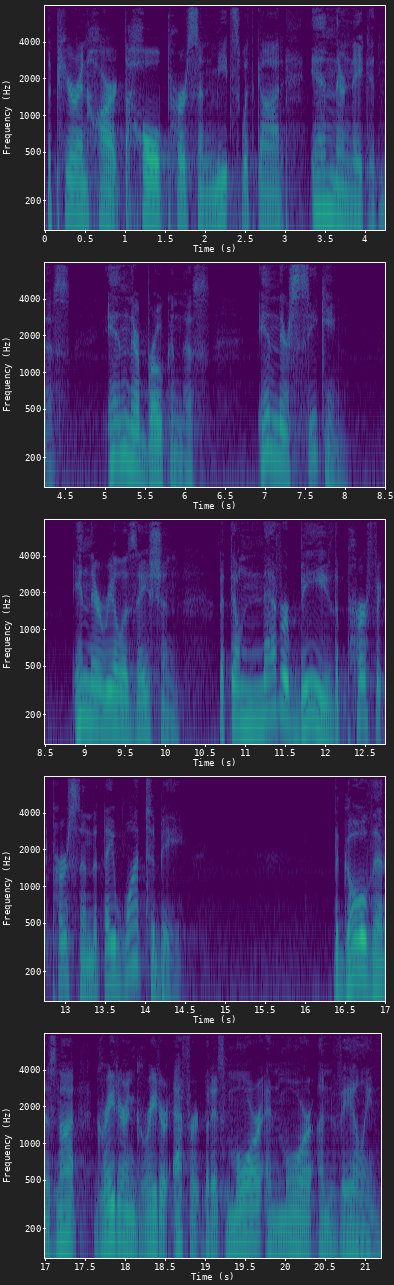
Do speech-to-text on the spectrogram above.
the pure in heart, the whole person meets with God in their nakedness, in their brokenness, in their seeking, in their realization that they'll never be the perfect person that they want to be. The goal then is not greater and greater effort, but it's more and more unveiling.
